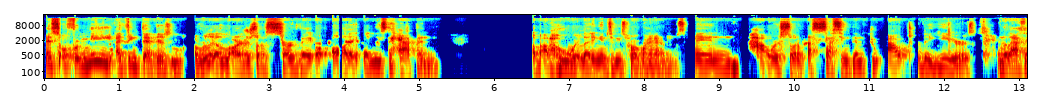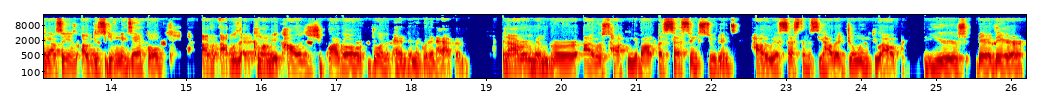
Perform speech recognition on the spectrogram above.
And so for me, I think that there's a really a larger sort of survey or audit that needs to happen about who we're letting into these programs and how we're sort of assessing them throughout the years. And the last thing I'll say is I'll just give an example. I, I was at Columbia College in Chicago during the pandemic when it happened. And I remember I was talking about assessing students. How do we assess them to see how they're doing throughout the years they're there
